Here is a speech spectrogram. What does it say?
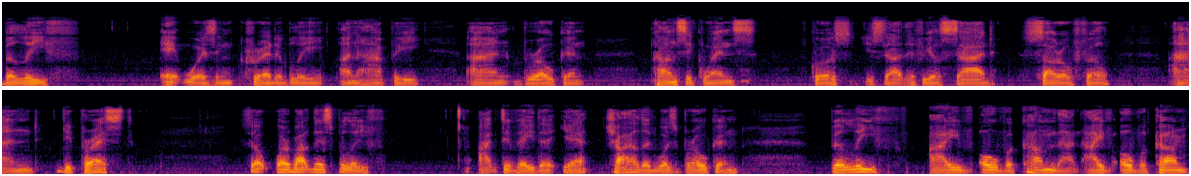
belief. It was incredibly unhappy and broken. Consequence, of course, you start to feel sad, sorrowful, and depressed. So, what about this belief? Activator, yeah, childhood was broken. Belief, I've overcome that. I've overcome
